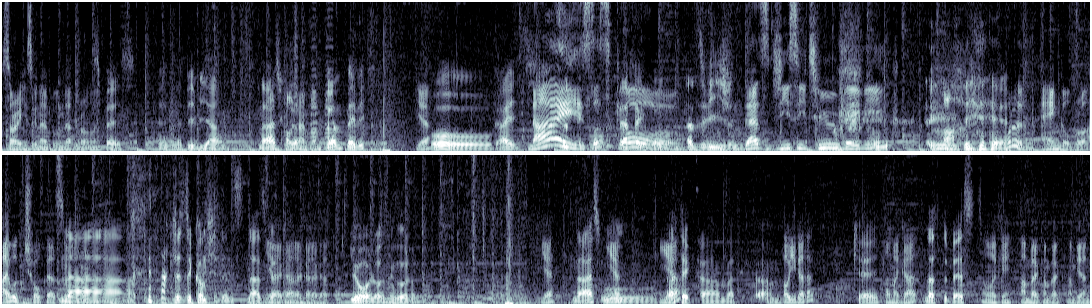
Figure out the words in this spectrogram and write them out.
Sorry, he's gonna boom that probably. Space. Maybe. Be behind. Nice. I'll good try and bump. Bump, maybe? Yeah. Oh, great. Nice. Let's go. ball. That's vision. That's GC2, baby. oh, yeah. what an angle, bro. I would choke that so. Nah. just the confidence. Nice, Yeah, I got, I got, I got. You're alone, go alone. Yeah. Nice. Ooh. Yeah. Yeah. I take time. I take time. Oh, you got that? Okay. Oh my god. Not the best. Oh, okay. I'm back. I'm back. I'm behind.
